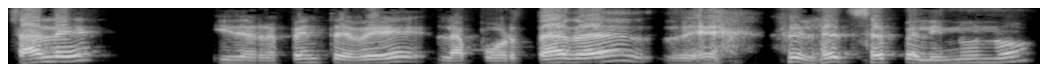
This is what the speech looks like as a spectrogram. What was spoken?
sale y de repente ve la portada de, Led Zeppelin 1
